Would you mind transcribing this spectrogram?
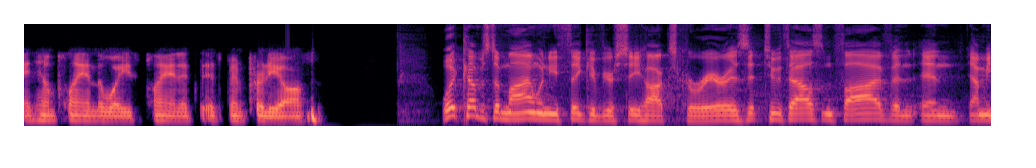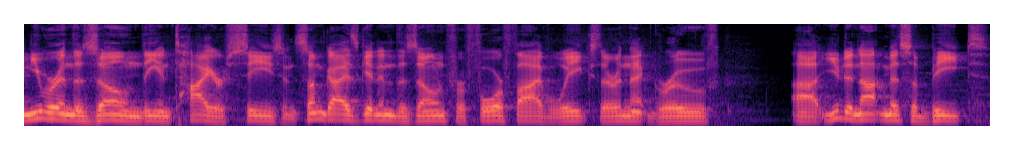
and him playing the way he's playing, it's, it's been pretty awesome. What comes to mind when you think of your Seahawks career? Is it 2005? And, and I mean, you were in the zone the entire season. Some guys get into the zone for four or five weeks, they're in that groove. Uh, you did not miss a beat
